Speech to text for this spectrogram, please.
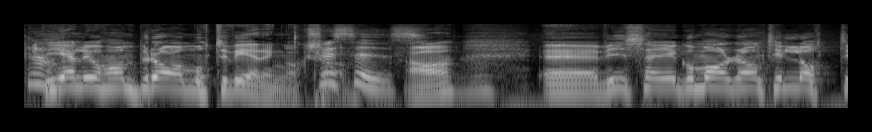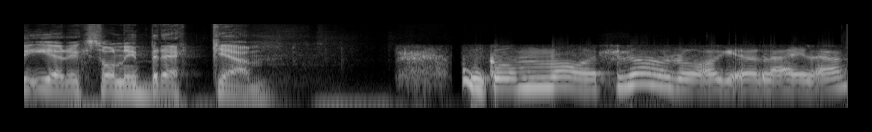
Ja. Det gäller ju att ha en bra motivering också. Precis. Ja. Eh, Vi säger god morgon till Lottie Eriksson i Bräcke. God morgon Roger och Laila.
